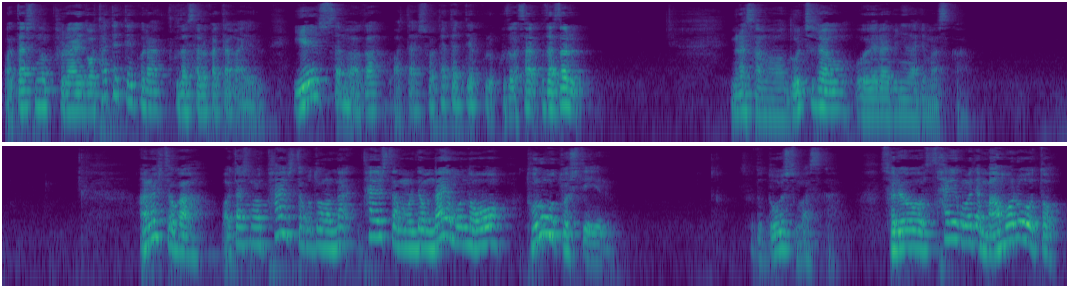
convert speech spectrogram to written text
私のプライドを立ててくださる方がいる。イエス様が私を立ててくださる。皆様はどちらをお選びになりますか？あの人が私の大したことのない大したものでもないものを取ろうとしている。それとどうしますか？それを最後まで守ろうと、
